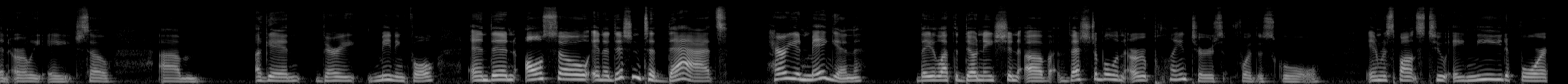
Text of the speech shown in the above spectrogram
an early age. So, um, again, very meaningful. And then also, in addition to that, Harry and Meghan they left the donation of vegetable and herb planters for the school in response to a need for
